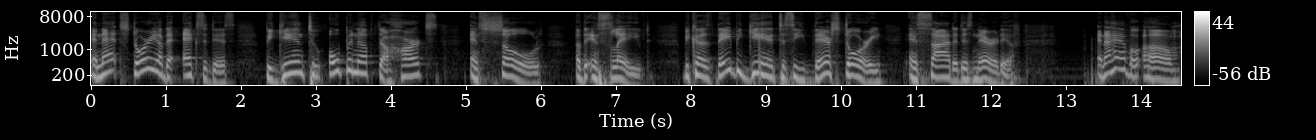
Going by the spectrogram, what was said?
And that story of the Exodus began to open up the hearts and soul of the enslaved because they began to see their story inside of this narrative. And I have a, um,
